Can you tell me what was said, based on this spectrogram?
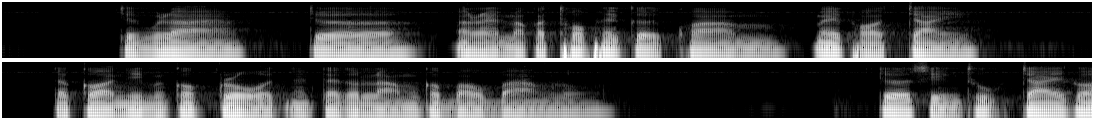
ๆ ถึงเวลาเจออะไรมากระทบให้เกิดความไม่พอใจ แต่ก่อนนี้มันก็โกรธแต่ตอนหลังมันก็เบาบางลง เจอสิ่งถูกใจก็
